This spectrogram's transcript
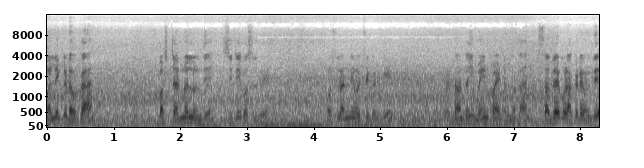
మళ్ళీ ఇక్కడ ఒక బస్ టెర్మినల్ ఉంది సిటీ బస్సులది. బస్సులు అన్నీ వచ్చి ఇక్కడికి వెళ్తూ ఉంటాయి ఈ మెయిన్ పాయింట్ అనమాట సబ్వే కూడా అక్కడే ఉంది.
